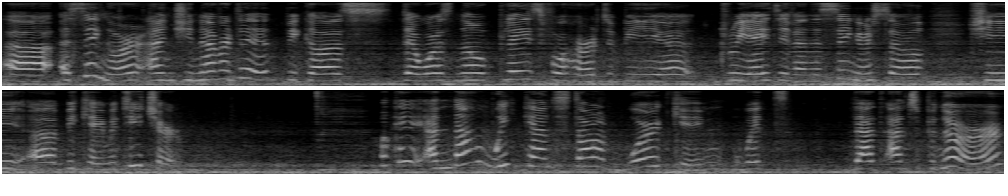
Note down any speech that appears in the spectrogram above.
uh, a singer, and she never did because there was no place for her to be a creative and a singer. So she uh, became a teacher. Okay, and now we can start working with that entrepreneur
